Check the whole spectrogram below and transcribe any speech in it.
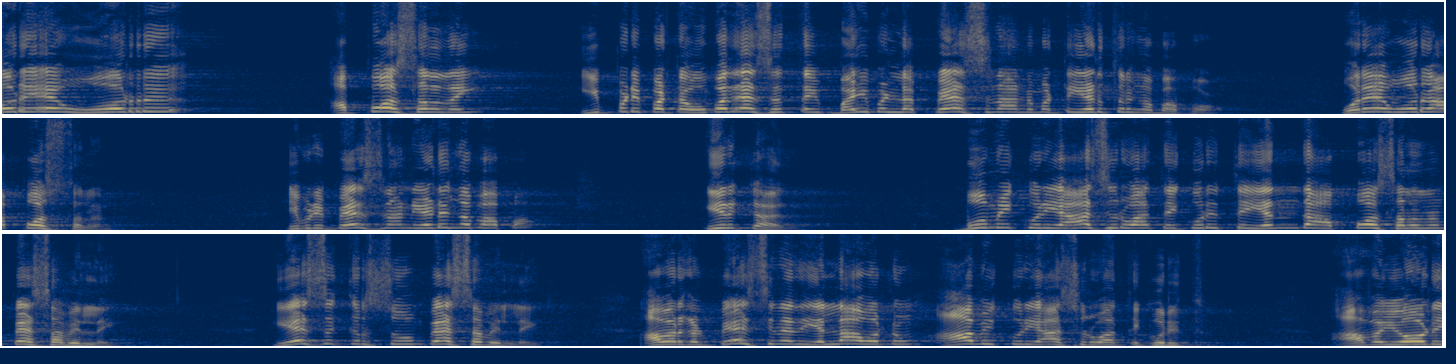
ஒரே ஒரு அப்போஸ்தலனை இப்படிப்பட்ட உபதேசத்தை பைபிளில் பேசினான்னு மட்டும் எடுத்துருங்க பார்ப்போம். ஒரே ஒரு அப்போஸ்தலன். இப்படி பேசினான்னு எடுங்க பார்ப்போம். இருக்காது. பூமிக்குரிய ஆசீர்வாதத்தை குறித்து எந்த அப்போஸ்தலனும் பேசவில்லை. இயேசு கிறிஸ்துவும் பேசவில்லை. அவர்கள் பேசினது எல்லாவற்றும் ஆவிக்குரிய ஆசீர்வாதத்தை குறித்து. அவையோடு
